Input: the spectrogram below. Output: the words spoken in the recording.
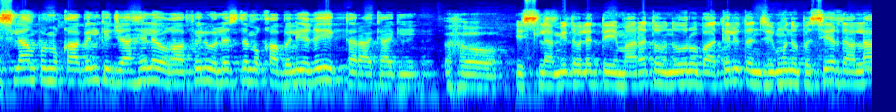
اسلام په مقابل کې جاهل او غافل ولس د مقابلې غېږ ته راکاږي. هو! اسلامي دولت د امارت او نورو باطلو تنظیمونو په څېر د الله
